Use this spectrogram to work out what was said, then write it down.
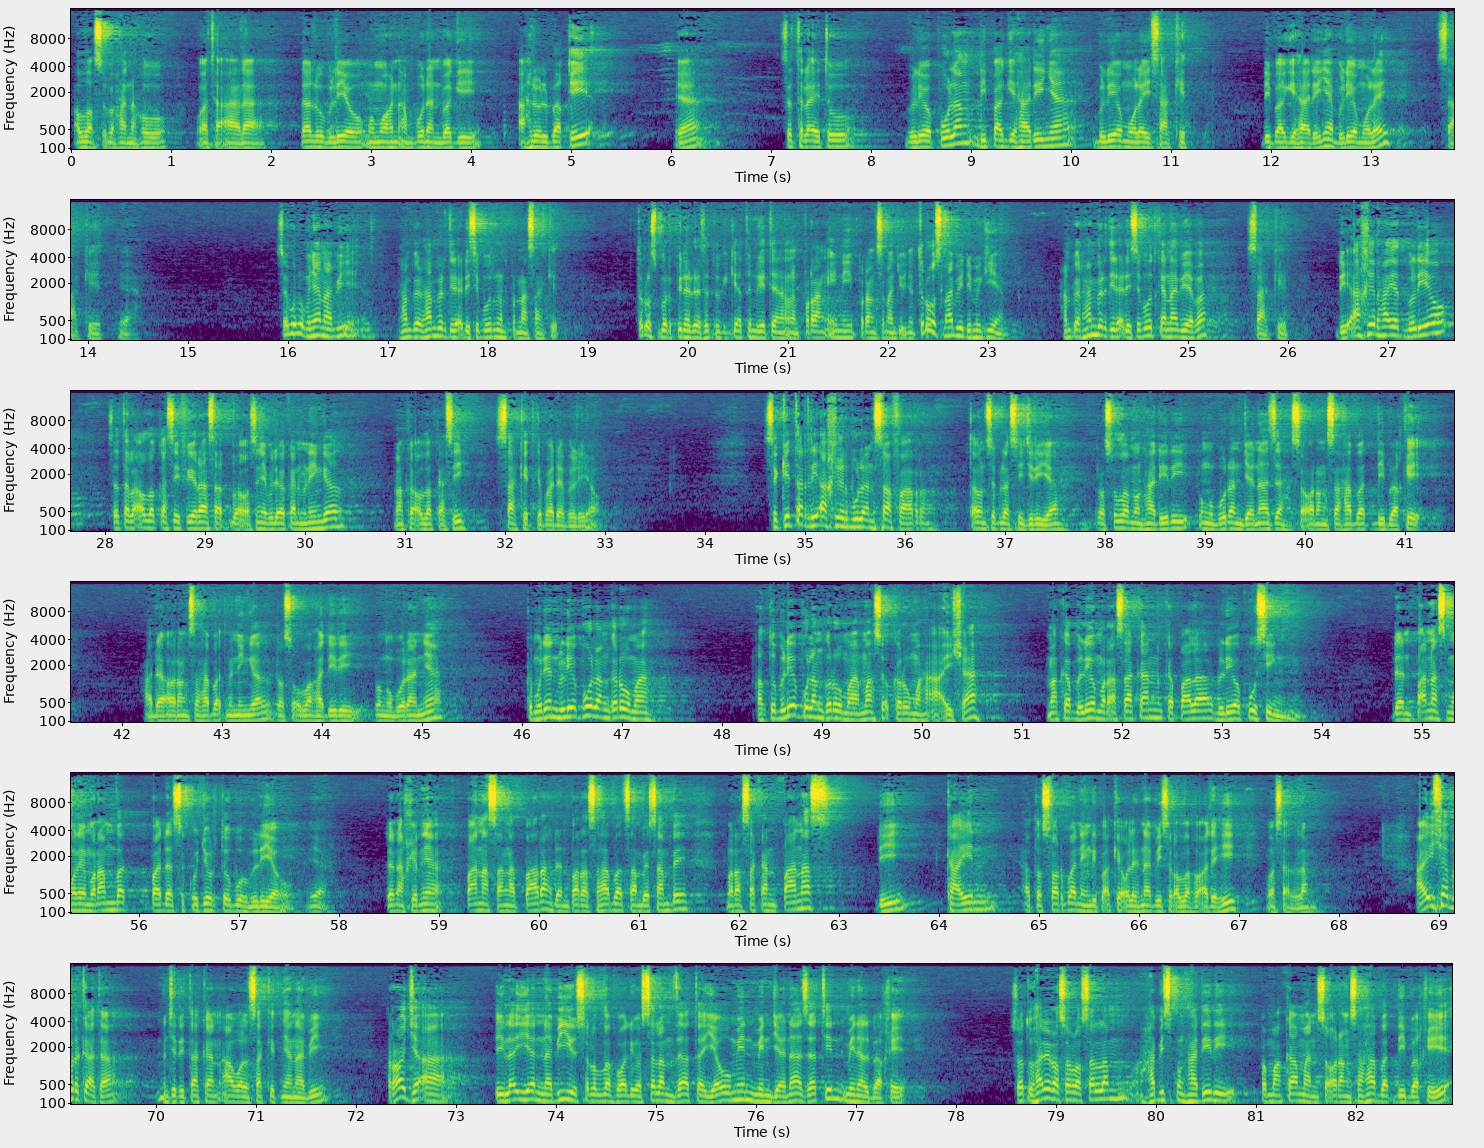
Allah Subhanahu wa taala. Lalu beliau memohon ampunan bagi ahlul baqi ya. Setelah itu beliau pulang di pagi harinya beliau mulai sakit. Di pagi harinya beliau mulai sakit ya. Sebelumnya Nabi hampir-hampir tidak disebutkan pernah sakit. Terus berpindah dari satu kegiatan ke kegiatan perang ini, perang selanjutnya. Terus Nabi demikian. Hampir-hampir tidak disebutkan Nabi apa? Sakit. Di akhir hayat beliau, setelah Allah kasih firasat bahwasanya beliau akan meninggal, maka Allah kasih sakit kepada beliau. Sekitar di akhir bulan Safar tahun 11 Hijriah, Rasulullah menghadiri penguburan jenazah seorang sahabat di Baqi. Ada orang sahabat meninggal, Rasulullah hadiri penguburannya. Kemudian beliau pulang ke rumah. Waktu beliau pulang ke rumah, masuk ke rumah Aisyah, maka beliau merasakan kepala beliau pusing dan panas mulai merambat pada sekujur tubuh beliau, ya. Dan akhirnya panas sangat parah dan para sahabat sampai-sampai merasakan panas di kain atau sorban yang dipakai oleh Nabi sallallahu alaihi wasallam. Aisyah berkata, menceritakan awal sakitnya Nabi, "Raja'a ilayya Nabi sallallahu alaihi wasallam dzata yaumin min janazatin minal baqi. Suatu hari Rasulullah SAW habis menghadiri pemakaman seorang sahabat di Baqi.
